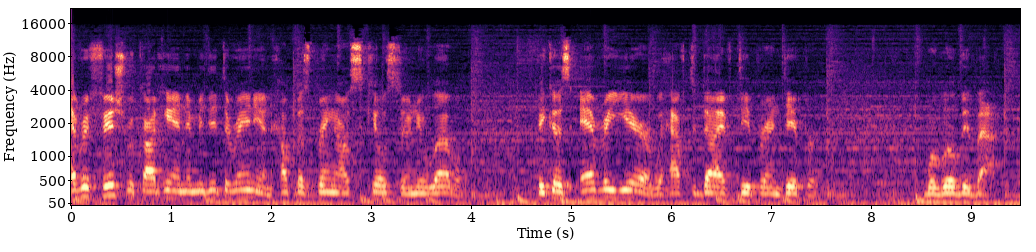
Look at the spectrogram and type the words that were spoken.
Every fish we caught here in the Mediterranean helped us bring our skills to a new level. Because every year we have to dive deeper and deeper. We will be back.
